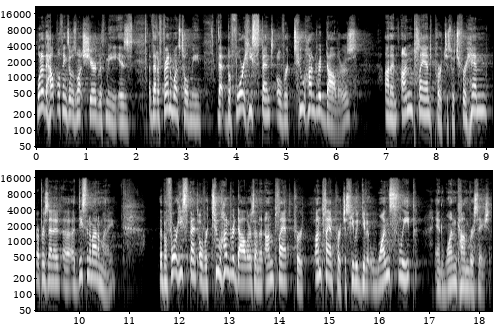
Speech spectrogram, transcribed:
One of the helpful things that was once shared with me is that a friend once told me that before he spent over $200 on an unplanned purchase, which for him represented a decent amount of money, that before he spent over $200 on an unplanned, pur- unplanned purchase, he would give it one sleep and one conversation.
